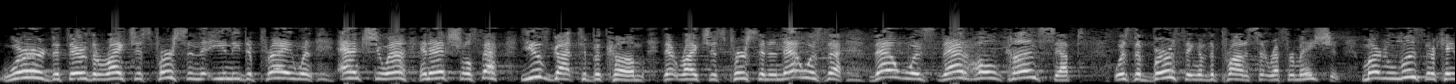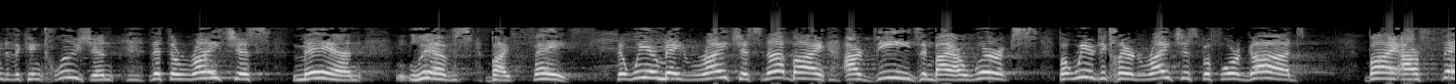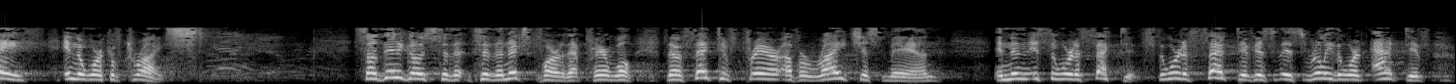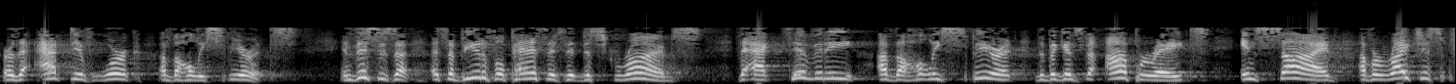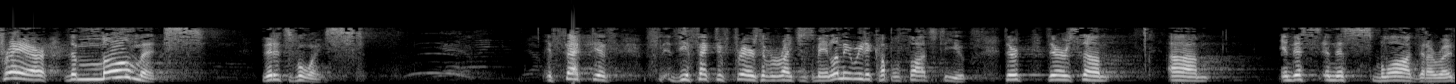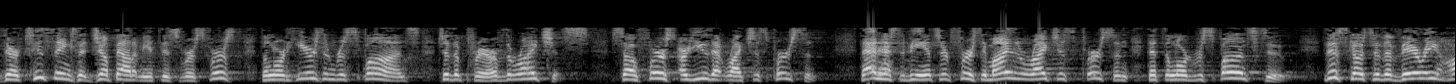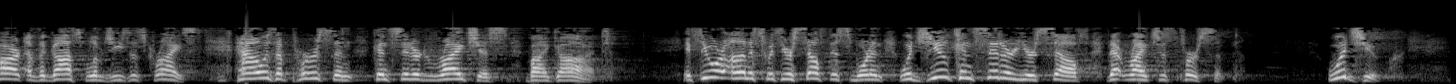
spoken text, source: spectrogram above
word that they're the righteous person that you need to pray when actual, in actual fact, you've got to become that righteous person. And that was the, that was, that whole concept was the birthing of the Protestant Reformation. Martin Luther came to the conclusion that the righteous man lives by faith. that we are made righteous not by our deeds and by our works, but we are declared righteous before God by our faith in the work of Christ. So then it goes to the, to the next part of that prayer. Well, the effective prayer of a righteous man, and then it's the word effective. The word effective is, is really the word active, or the active work of the Holy Spirit. And this is a, it's a beautiful passage that describes the activity of the Holy Spirit that begins to operate inside of a righteous prayer the moment that it's voiced effective, the effective prayers of a righteous man. Let me read a couple thoughts to you. There, there's um, um, in this in this blog that I wrote, there are two things that jump out at me at this verse. First, the Lord hears and responds to the prayer of the righteous. So first, are you that righteous person? That has to be answered first. Am I the righteous person that the Lord responds to? This goes to the very heart of the gospel of Jesus Christ. How is a person considered righteous by God? If you were honest with yourself this morning, would you consider yourself that righteous person? Would you?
